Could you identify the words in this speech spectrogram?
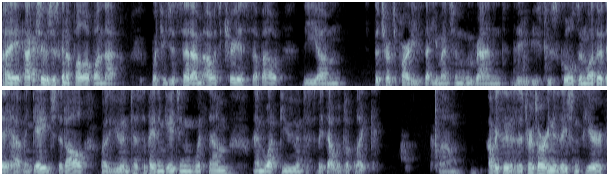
I actually was just going to follow up on that, what you just said. I'm, I was curious about the um, the church parties that you mentioned who ran the, these two schools and whether they have engaged at all, whether you anticipate engaging with them, and what do you anticipate that would look like? Um, obviously, this is a church organizations here,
